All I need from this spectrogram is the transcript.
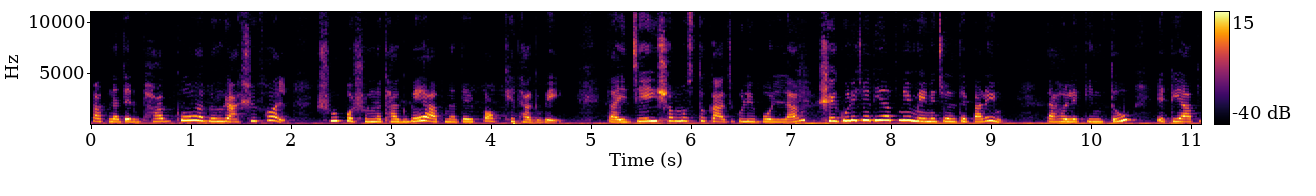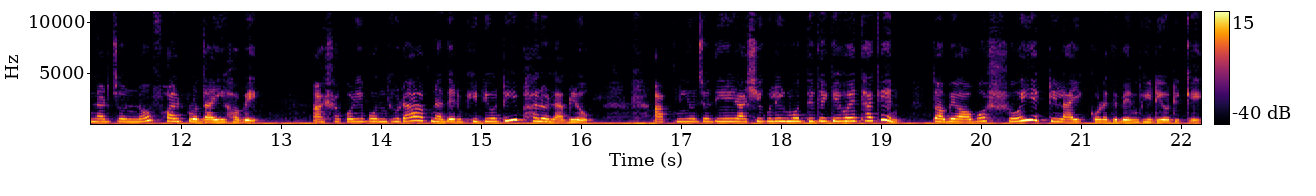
আপনাদের ভাগ্য এবং রাশিফল সুপ্রসন্ন থাকবে, আপনাদের পক্ষে থাকবে। তাই যেই সমস্ত কাজগুলি বললাম, সেগুলি যদি আপনি মেনে চলতে পারেন, তাহলে কিন্তু এটি আপনার জন্য ফলপ্রদায়ী হবে। আশা করি বন্ধুরা, আপনাদের ভিডিওটি ভালো লাগল। আপনিও যদি এই রাশিগুলির মধ্যে থেকে হয়ে থাকেন, তবে অবশ্যই একটি লাইক করে দেবেন ভিডিওটিকে।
